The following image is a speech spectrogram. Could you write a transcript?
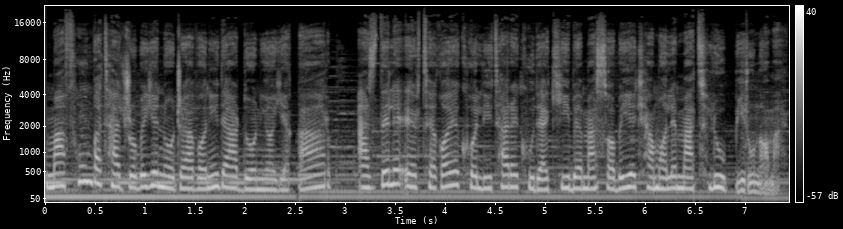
مفهوم و تجربه نوجوانی در دنیای غرب از دل ارتقای کلیتر کودکی به مسابه کمال مطلوب بیرون آمد.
